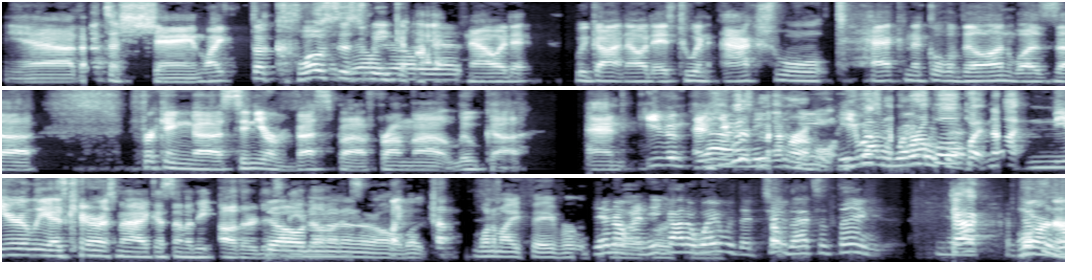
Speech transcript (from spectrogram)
Yeah, that's a shame. Like the closest really, we got really is. nowadays, we got nowadays to an actual technical villain was uh, freaking uh, Senior Vespa from uh, Luca, and even and Yeah, he was and he- memorable. he- He, he was got away with memorable, but not nearly as charismatic as some of the other Disney No, no, no, no, no, no. Like, Like, one of my favorite. You know, uh, and he got away ones. with it too. That's the thing. Jack if this Warner.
